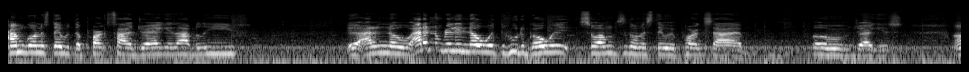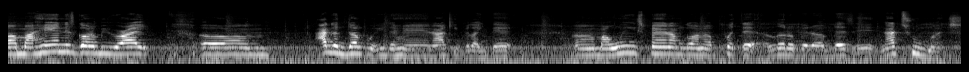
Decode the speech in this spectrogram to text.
I'm gonna stay with the Parkside Dragons, I believe. Yeah, I didn't know. I didn't really know what who to go with, so I'm just gonna stay with Parkside um, Dragons. Um, my hand is gonna be right. Um, I can dunk with either hand. I keep it like that. Um, my wingspan, I'm gonna put that a little bit of. That's it, not too much.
